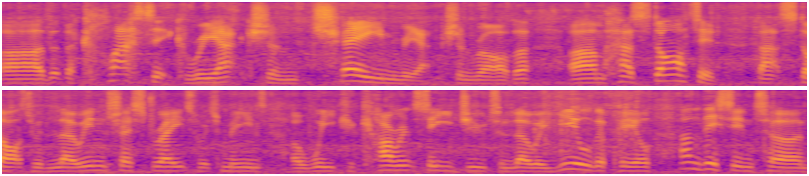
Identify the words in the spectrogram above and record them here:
uh, that the classic reaction, chain reaction rather, um, has started. That starts with low interest rates, which means a weaker currency due to lower yield appeal, and this in turn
